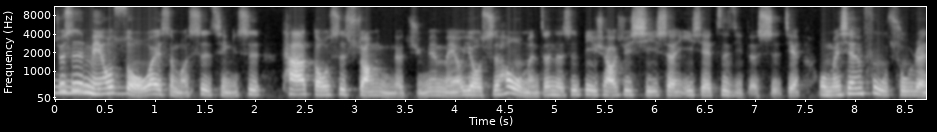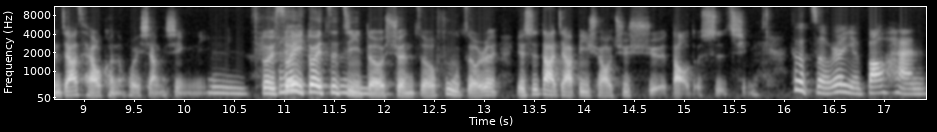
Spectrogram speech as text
就是没有所谓什么事情是它都是双赢的局面。没有，有时候我们真的是必须要去牺牲一些自己的时间，我们先付出，人家才有可能会相信你。嗯，对，所以对自己的嗯选择负责任，也是大家必须要去学到的事情。这个责任也包含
